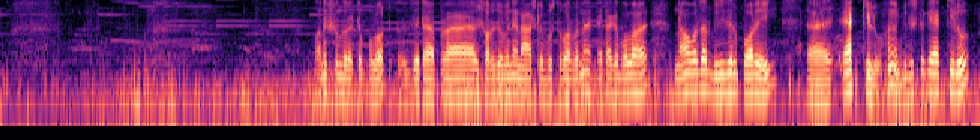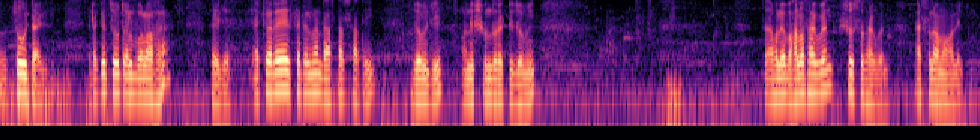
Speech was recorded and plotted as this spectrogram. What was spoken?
অনেক সুন্দর একটা প্লট যেটা আপনারা সরজমিনে না আসলে বুঝতে পারবেন না। এটাকে বলা হয় নাওবাজার ব্রিজের পরেই এক কিলো হ্যাঁ ব্রিজ থেকে এক কিলো চৌটাইল। এটাকে চৌটাইল বলা হয়। এই যে, একেবারে সেটেলমেন্ট রাস্তার সাথেই। জমিটি অনেক সুন্দর একটি জমি। তাহলে ভালো থাকবেন সুস্থ থাকবেন। আসসালামু আলাইকুম।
